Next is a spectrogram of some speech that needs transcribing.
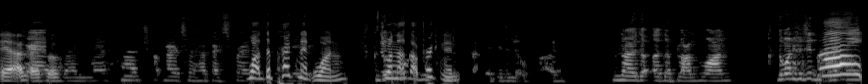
Yeah. Okay. yeah, Cool. yeah, yeah. Her, she got married to her best friend. What the a pregnant one? one? 'Cause The one that got all did pregnant? that They did a little something. No, the other blonde one. The one who did the Oh,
